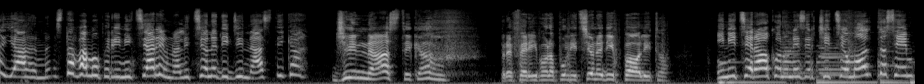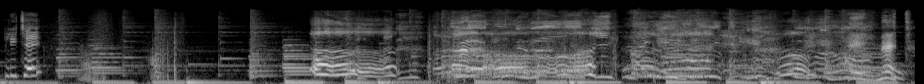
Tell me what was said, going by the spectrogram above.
Brian! Stavamo per iniziare una lezione di ginnastica. Ginnastica? Uff, preferivo la punizione di Ippolito. Inizierò con un esercizio molto semplice. Ehi, Matt,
